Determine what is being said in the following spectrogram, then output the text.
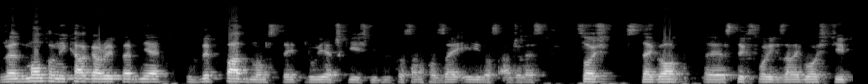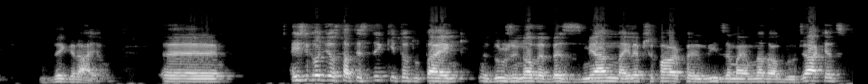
że Edmonton i Calgary pewnie wypadną z tej trójeczki, jeśli tylko San Jose i Los Angeles coś z tego, e, z tych swoich zaległości wygrają. E, jeśli chodzi o statystyki, to tutaj drużynowe bez zmian. Najlepszy powerplay w lidze mają nadal Blue Jackets.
